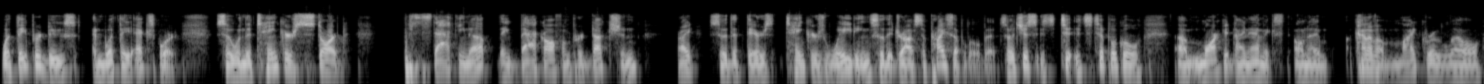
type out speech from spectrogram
what they produce and what they export. So when the tankers start stacking up, they back off on production right? So that there's tankers waiting, so that drives the price up a little bit. So it's just it's t- it's typical uh, market dynamics on a kind of a micro level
